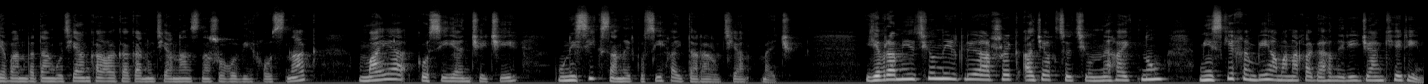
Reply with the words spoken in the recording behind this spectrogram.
եւ անվտանգության քաղաքականության անձնաժողովի խոսնակ Մայա Կոսիյանչիչի հունիսի 22-ի հայտարարության մեջ։ Եվրամիությունն իր լիարժեք աջակցությունն է հայտնում Մինսկի խմբի համանախագահների ջանքերին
